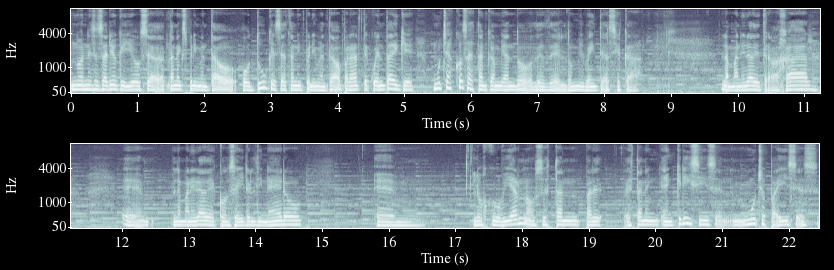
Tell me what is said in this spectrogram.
no es necesario que yo sea tan experimentado o tú que seas tan experimentado para darte cuenta de que muchas cosas están cambiando desde el 2020 hacia acá. La manera de trabajar, eh, la manera de conseguir el dinero. Eh, los gobiernos están, están en, crisis en muchos países,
